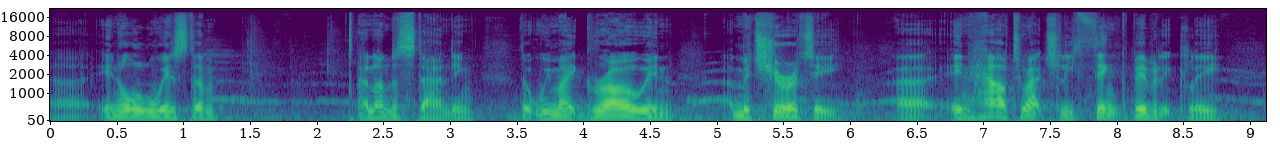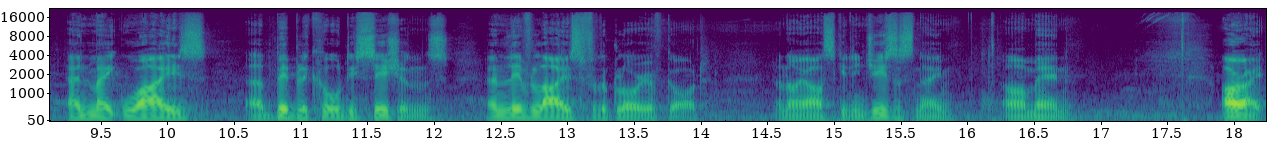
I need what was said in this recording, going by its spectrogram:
uh, in all wisdom and understanding, that we might grow in maturity uh, in how to actually think biblically and make wise uh, biblical decisions and live lives for the glory of God. And I ask it in Jesus' name. Amen. All right.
